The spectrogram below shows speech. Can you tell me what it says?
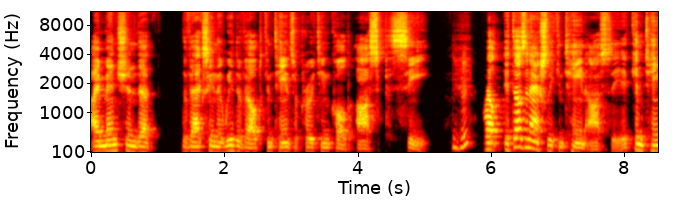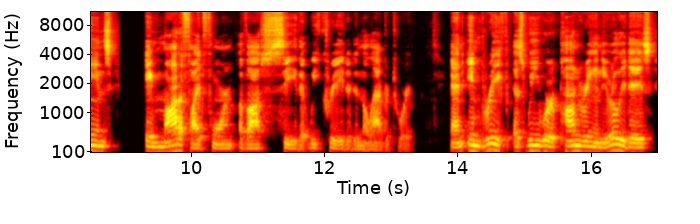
I mentioned that the vaccine that we developed contains a protein called OSPC. Mm-hmm. Well, it doesn't actually contain OSPC. It contains a modified form of OSPC that we created in the laboratory. And in brief, as we were pondering in the early days,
